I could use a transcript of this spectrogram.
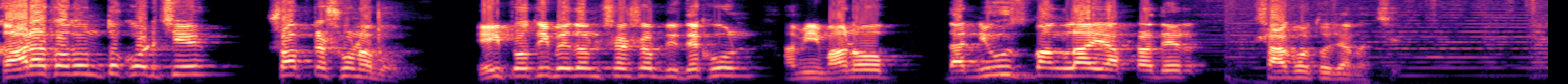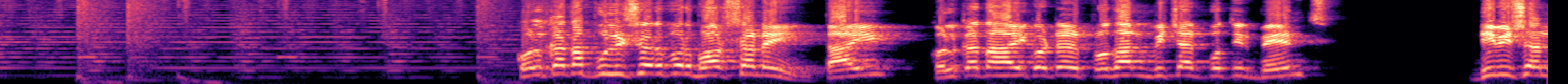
কারা তদন্ত করছে? সবটা শোনাবো। এই প্রতিবেদন শেষ অবধি দেখুন। আমি মানব, দ্য নিউজ বাংলায় আপনাদের স্বাগত জানাচ্ছি। কলকাতা পুলিশের উপর ভরসা নেই। তাই কলকাতা হাইকোর্টের প্রধান বিচারপতির বেঞ্চ, ডিভিশন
